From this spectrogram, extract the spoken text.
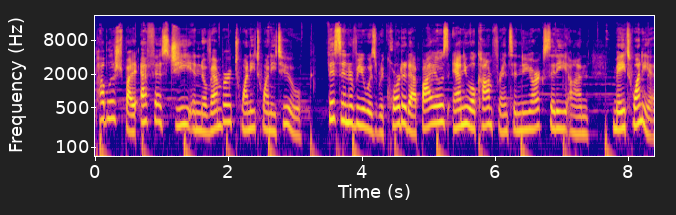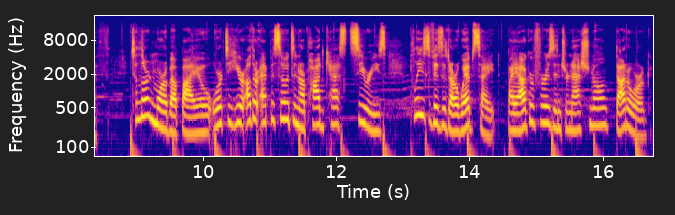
published by FSG in November 2022. This interview was recorded at BIO's annual conference in New York City on May 20th. To learn more about BIO or to hear other episodes in our podcast series, please visit our website, biographersinternational.org.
